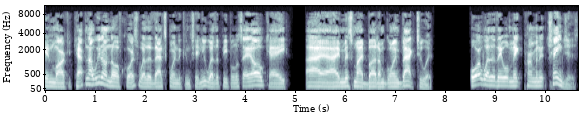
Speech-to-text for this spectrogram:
in market cap. Now, we don't know, of course, whether that's going to continue, whether people will say, okay, I, I miss my Bud, I'm going back to it, or whether they will make permanent changes.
